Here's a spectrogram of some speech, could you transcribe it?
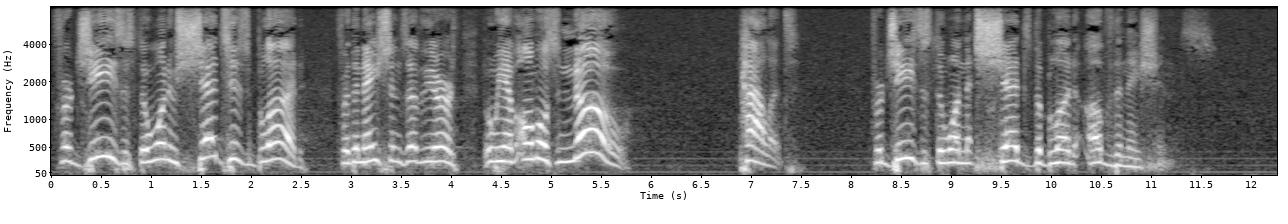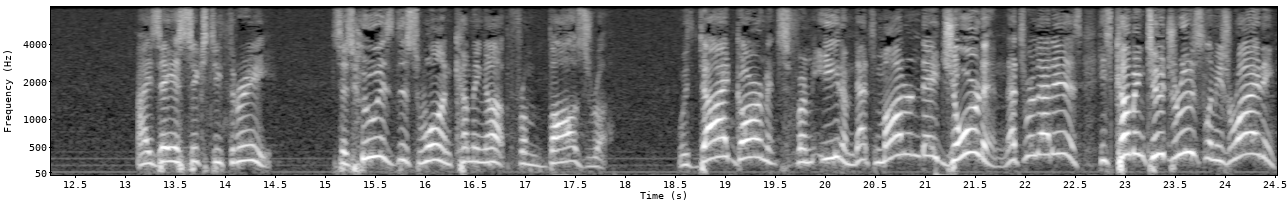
for Jesus, the one who sheds his blood for the nations of the earth. But we have almost no palate for Jesus, the one that sheds the blood of the nations. Isaiah 63 says, Who is this one coming up from Bozrah? With dyed garments from Edom. That's modern day Jordan. That's where that is. He's coming to Jerusalem. He's riding.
